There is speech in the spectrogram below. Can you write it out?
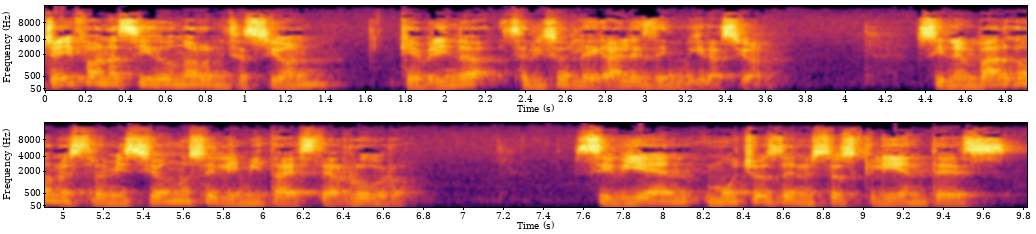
JFON ha sido una organización que brinda servicios legales de inmigración. Sin embargo, nuestra misión no se limita a este rubro. Si bien muchos de nuestros clientes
